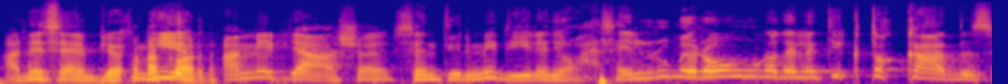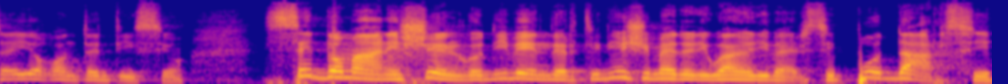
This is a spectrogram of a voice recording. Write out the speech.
ad esempio, io- a me piace sentirmi dire, "Ah, sei il numero uno delle TikTok ads, e io contentissimo. Se domani scelgo di venderti 10 metodi di guadagno diversi, può darsi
